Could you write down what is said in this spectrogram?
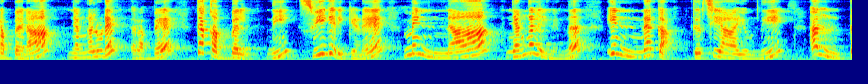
റബ്ബന ഞങ്ങളുടെ റബ്ബെ തഖബ്ബൽ. നീ സ്വീകരിക്കണേ. മിന്ന ഞങ്ങളിൽ നിന്ന് ഇന്നക തീർച്ചയായും നീ അന്ത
